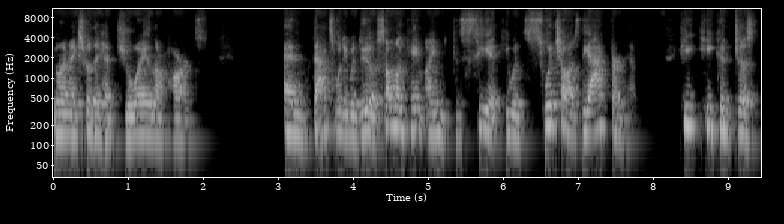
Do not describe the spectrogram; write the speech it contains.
You want to make sure they had joy in their hearts. And that's what he would do. If someone came, I could see it. He would switch on as the actor in him. He he could just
